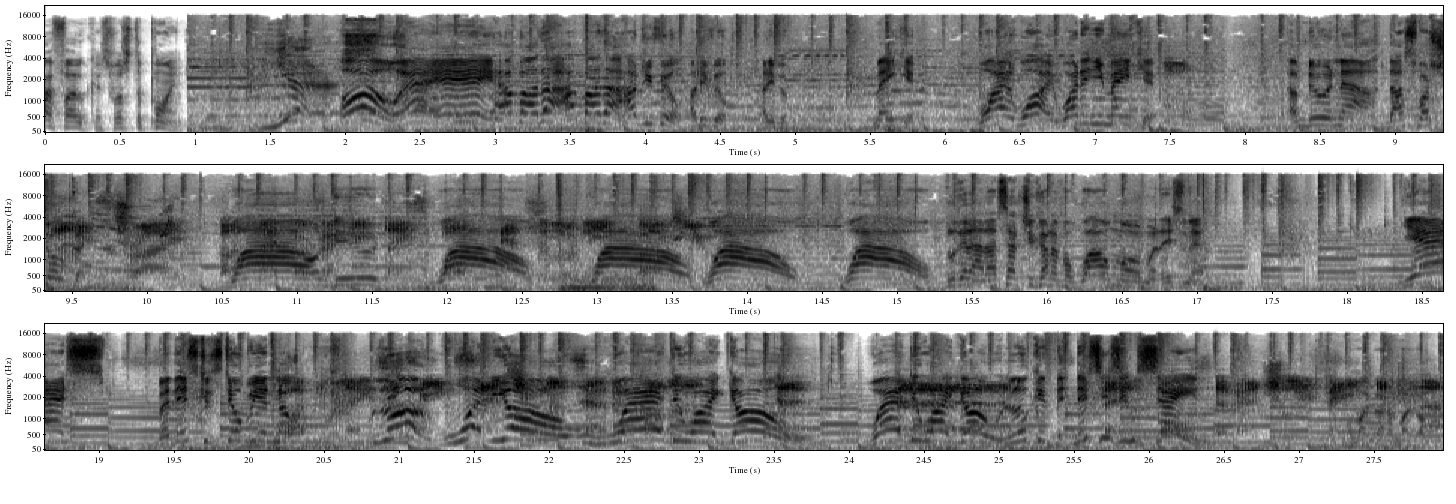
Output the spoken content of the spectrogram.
Do I focus? What's the point? Yes! Oh, hey, hey, hey, how about that? How about that? How do you feel? How do you feel? How do you feel? Make it. Why, why? Why didn't you make it? I'm doing that. That's my shortcut. Try. Wow, dude. Wow. Wow. Wow. Wow. Look at that. That's actually kind of a wow moment, isn't it? Yes! But this could still be a no. Look! What? Yo! must have in Where do. I go? Where do I go? Look at this. This is insane. Oh my god, oh my god.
